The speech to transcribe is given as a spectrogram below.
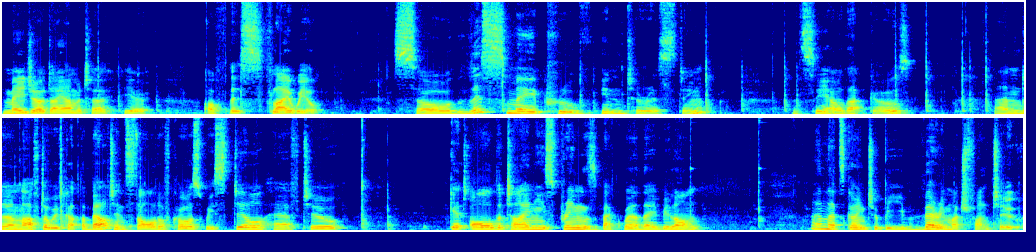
major diameter here of this flywheel. So this may prove interesting. Let's see how that goes. And um, after we've got the belt installed, of course, we still have to get all the tiny springs back where they belong. And that's going to be very much fun too.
